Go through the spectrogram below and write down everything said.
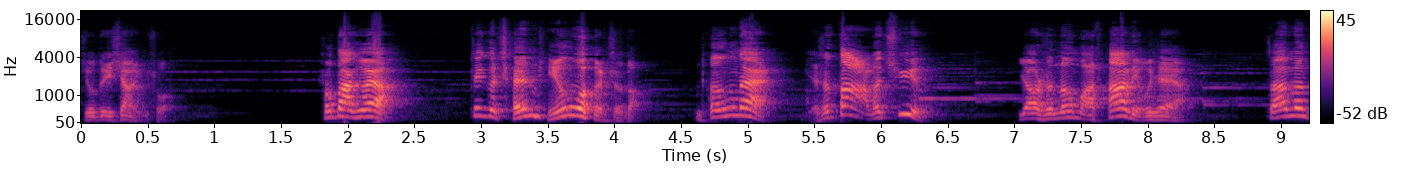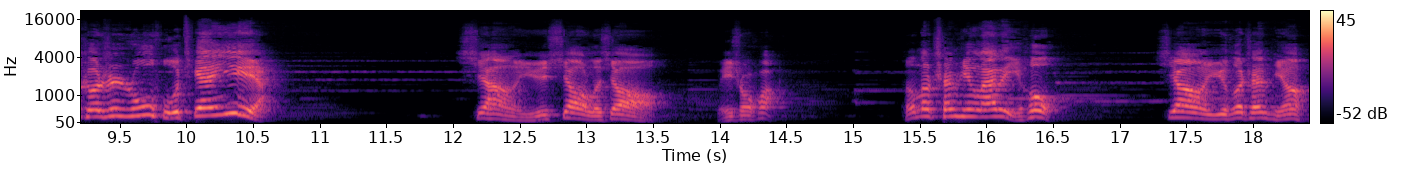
就对项羽说：“说大哥呀，这个陈平我可知道，能耐也是大了去了，要是能把他留下呀。”咱们可是如虎添翼呀！项羽笑了笑，没说话。等到陈平来了以后，项羽和陈平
